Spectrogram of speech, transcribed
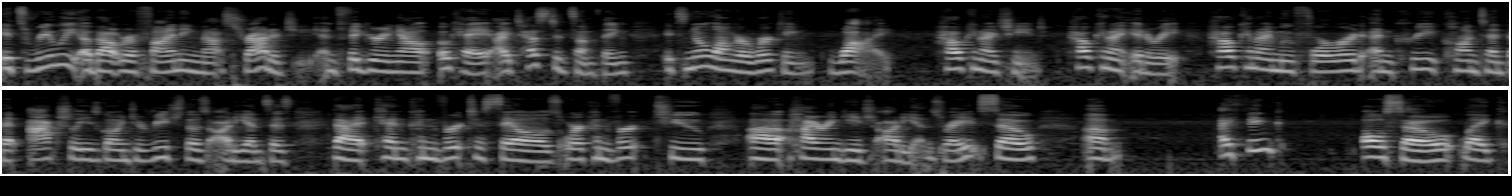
it's really about refining that strategy and figuring out okay, I tested something, it's no longer working. Why? How can I change? How can I iterate? How can I move forward and create content that actually is going to reach those audiences that can convert to sales or convert to a higher engaged audience, right? So, um, I think also like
